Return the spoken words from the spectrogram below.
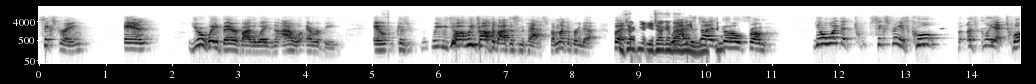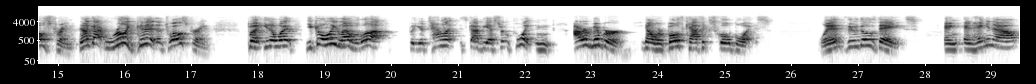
six string, and you're way better, by the way, than I will ever be. And because we we, talk, we talked about this in the past, but I'm not gonna bring that up. But you're talking, you're talking about when I decided to go from, you know what, that t- six string is cool but let's play that 12 string. And I got really good at the 12 string. But you know what? You can only level up, but your talent has got to be at a certain point. And I remember, now we're both Catholic school boys, went through those days and, and hanging out.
